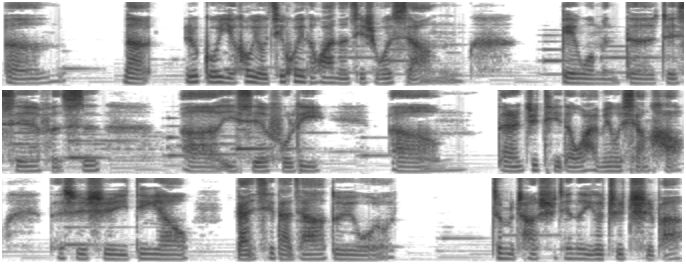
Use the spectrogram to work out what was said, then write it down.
嗯，那如果以后有机会的话呢，其实我想给我们的这些粉丝啊一些福利。嗯，当然具体的我还没有想好，但是是一定要感谢大家对于我这么长时间的一个支持吧，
